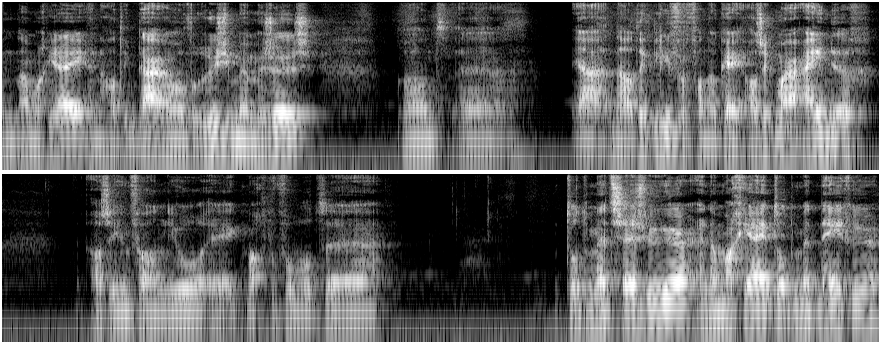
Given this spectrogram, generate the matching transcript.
nou mag jij. En dan had ik daarover ruzie met mijn zus. Want ja, dan had ik liever van oké, okay, als ik maar eindig als in van, joh, ik mag bijvoorbeeld uh, tot en met 6 uur en dan mag jij tot en met 9 uur.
